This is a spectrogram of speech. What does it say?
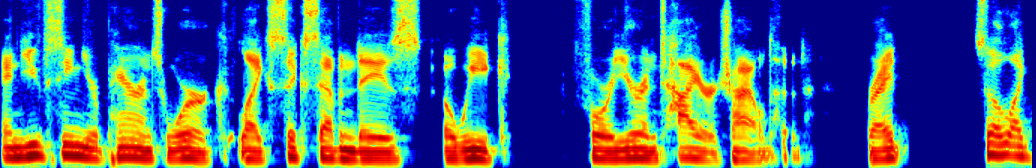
and you've seen your parents work like six, seven days a week for your entire childhood, right? So, like,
